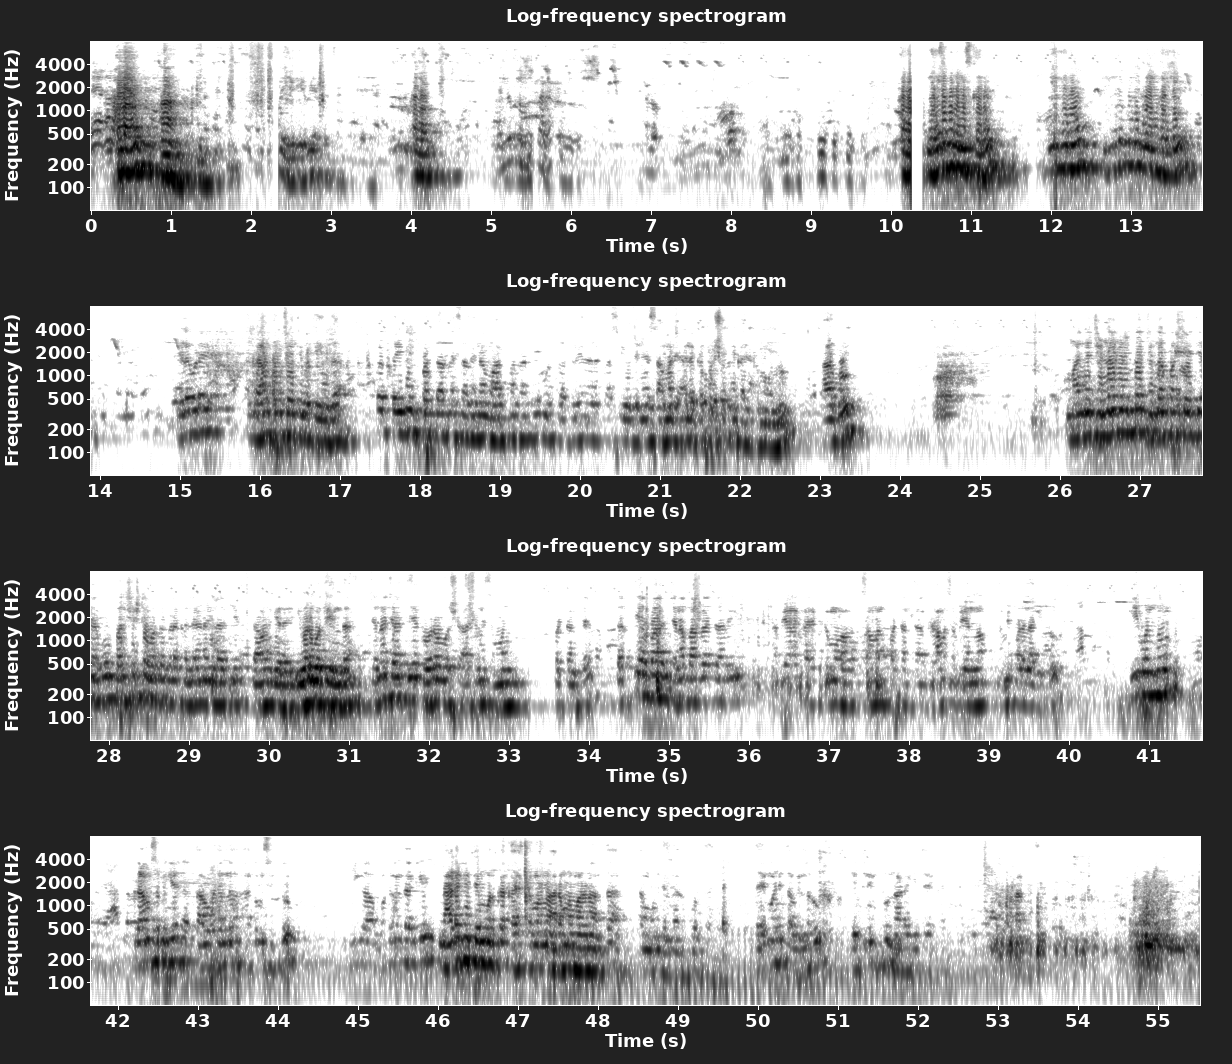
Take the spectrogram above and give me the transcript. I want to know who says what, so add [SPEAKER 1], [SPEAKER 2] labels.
[SPEAKER 1] Hello ಹಾ. Hello hello ಎಲ್ರಿಗೂ ನಮಸ್ಕಾರ. ಈ ದಿನ ಗ್ರಾಮದಲ್ಲಿ ಎಳವಡೆ ಗ್ರಾಮ ಪಂಚಾಯತಿ ವತಿಯಿಂದ ಇಪ್ಪತ್ತೈದು ಇಪ್ಪತ್ತಾರನೇ ಸಾಲಿನ ಮಹಾತ್ಮ ಗಾಂಧಿ ಮತ್ತು ಹದಿನೈದನೇ ಹಣಕಾಸು ಯೋಜನೆಯ ಸಾಮಾಜಿಕ ಲೆಕ್ಕ ಪರಿಶೋಧನೆ ಕಾರ್ಯಕ್ರಮವನ್ನು ಹಾಗೂ ಮಾನ್ಯ ಜಿಲ್ಲಾಡಳಿತ, ಜಿಲ್ಲಾ ಪಂಚಾಯತಿ ಹಾಗೂ ಪರಿಶಿಷ್ಟ ವರ್ಗಗಳ ಕಲ್ಯಾಣ ಇಲಾಖೆ ದಾವಣಗೆರೆ ಇವರ ವತಿಯಿಂದ ಜನಜಾತಿಯ ಗೌರವ ವರ್ಷ ಆಚರಣೆ ಸಂಬಂಧಪಟ್ಟಂತೆ ಧರ್ತಿ ಹಬ್ಬ ಜನಭಾಗದಾರಿ ಅಭಿಯಾನ ಕಾರ್ಯಕ್ರಮ ಸಂಬಂಧಪಟ್ಟಂತ ಗ್ರಾಮ ಸಭೆಯನ್ನು ಹಮ್ಮಿಕೊಳ್ಳಲಾಗಿತ್ತು. ಈ ಒಂದು ಗ್ರಾಮ ಸಭೆಗೆ ತಾವುಗಳೆಲ್ಲ ಆಗಮಿಸಿದ್ದು. ಈಗ ಮೊದಲನೇದಾಗಿ ನಾಡಗೀತೆ ಮೂಲಕ ಕಾರ್ಯಕ್ರಮವನ್ನು ಆರಂಭ ಮಾಡೋಣ ಅಂತ ತಮ್ಮ ಮುಂದೆಲ್ಲ ಕೋರ್ತಾ ದಯಮಾಡಿ ತಾವೆಲ್ಲರೂ ಎದ್ದು ನಿಂತು ನಾಡಗೀತೆ ಕಾರ್ಯಕ್ರಮಕ್ಕೆ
